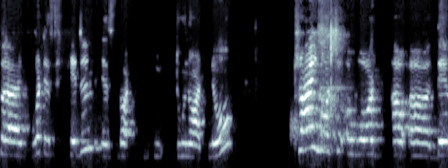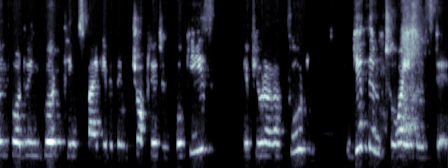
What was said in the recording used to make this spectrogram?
but what is hidden is what you do not know try not to award uh, uh, them for doing good things by giving them chocolate and cookies. If you run out of food, give them toys instead.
